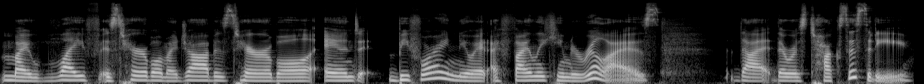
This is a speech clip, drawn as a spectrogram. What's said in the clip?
my life is terrible, my job is terrible. And before I knew it, I finally came to realize that there was toxicity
